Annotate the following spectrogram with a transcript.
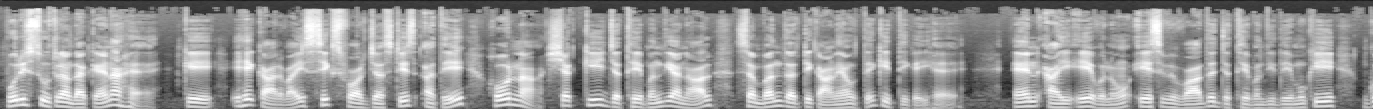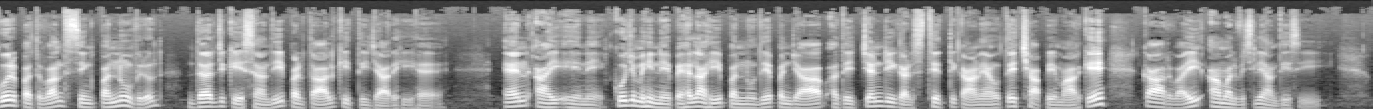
ਪੁਲਿਸ ਸੂਤਰਾਂ ਦਾ ਕਹਿਣਾ ਹੈ ਕਿ ਇਹ ਕਾਰਵਾਈ 6 ਫਾਰ ਜਸਟਿਸ ਅਤੇ ਹੋਰਨਾਂ ਸ਼ੱਕੀ ਜਥੇਬੰਦੀਆਂ ਨਾਲ ਸੰਬੰਧਿਤ ਟਿਕਾਣਿਆਂ ਉੱਤੇ ਕੀਤੀ ਗਈ ਹੈ। ਐਨਆਈਏ ਵੱਲੋਂ ਇਸ ਵਿਵਾਦਤ ਜਥੇਬੰਦੀ ਦੇ ਮੁਖੀ ਗੁਰਪਤਵੰਤ ਸਿੰਘ ਪੰਨੂ ਵਿਰੁੱਧ ਦਰਜ ਕੇਸਾਂ ਦੀ ਪੜਤਾਲ ਕੀਤੀ ਜਾ ਰਹੀ ਹੈ। ਐਨਆਈਏ ਨੇ ਕੁਝ ਮਹੀਨੇ ਪਹਿਲਾਂ ਹੀ ਪੰਨੂ ਦੇ ਪੰਜਾਬ ਅਤੇ ਚੰਡੀਗੜ੍ਹ ਸਥਿਤ ਟਿਕਾਣਿਆਂ ਉੱਤੇ ਛਾਪੇ ਮਾਰ ਕੇ ਕਾਰਵਾਈ ਅਮਲ ਵਿੱਚ ਲਿਆਂਦੀ ਸੀ।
